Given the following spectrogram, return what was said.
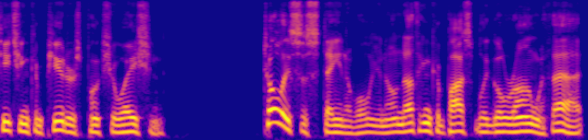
teaching computers punctuation. Totally sustainable, you know, nothing could possibly go wrong with that.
